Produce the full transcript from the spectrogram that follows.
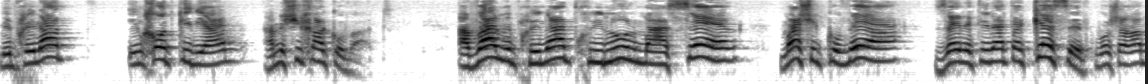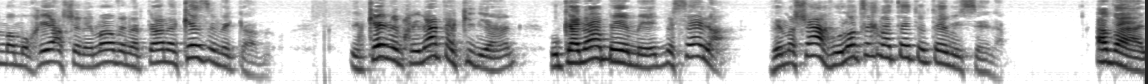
מבחינת הלכות קניין, המשיכה קובעת. אבל מבחינת חילול מעשר, מה שקובע זה נתינת הכסף, כמו שהרמב"ם מוכיח שנאמר ונתן הכסף וקם לו. אם כן, מבחינת הקניין, הוא קנה באמת בסלע. ומשך, והוא לא צריך לתת יותר מסלע. אבל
